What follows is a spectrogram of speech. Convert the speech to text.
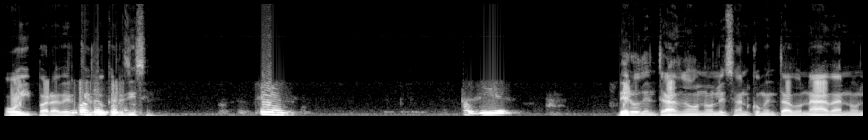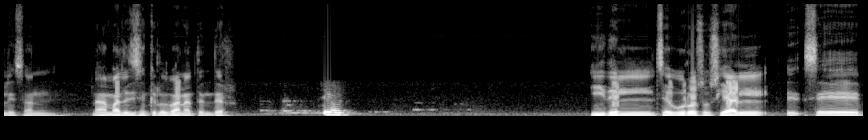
hoy para ver qué es lo que les dicen. Sí, así es. Pero de entrada no, no les han comentado nada, no les han, nada más les dicen que los van a atender. Sí. Y del Seguro Social, eh, ¿se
